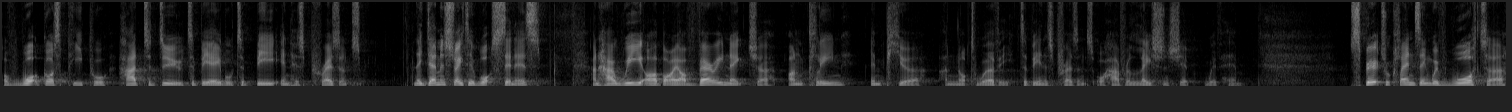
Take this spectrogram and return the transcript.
of what God's people had to do to be able to be in his presence. They demonstrated what sin is and how we are by our very nature unclean, impure, and not worthy to be in his presence or have relationship with him. Spiritual cleansing with water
